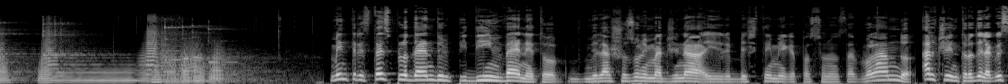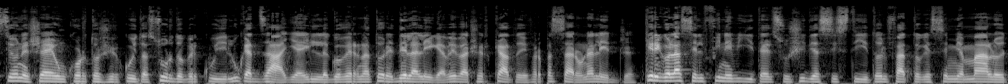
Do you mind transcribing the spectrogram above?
Thank you. Mentre sta esplodendo il PD in Veneto, vi lascio solo immaginare le bestemmie che possono star volando. Al centro della questione c'è un cortocircuito assurdo per cui Luca Zaia, il governatore della Lega, aveva cercato di far passare una legge che regolasse il fine vita il suicidio assistito, il fatto che se mi ammalo e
